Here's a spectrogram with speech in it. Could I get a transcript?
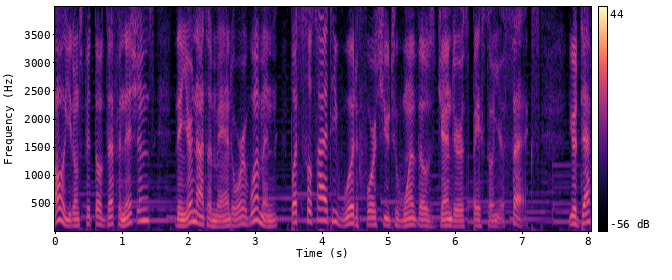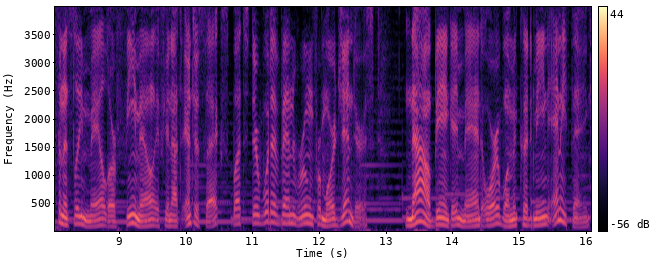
Oh, you don't fit those definitions? Then you're not a man or a woman, but society would force you to one of those genders based on your sex. You're definitely male or female if you're not intersex, but there would have been room for more genders. Now, being a man or a woman could mean anything.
